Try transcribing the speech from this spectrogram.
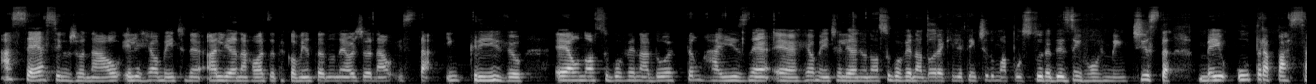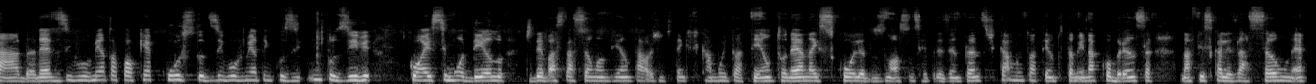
acessem o jornal, ele realmente, né, a Liana Rosa está comentando, né, o jornal está incrível é o nosso governador tão raiz, né? É, realmente, Eliane, o nosso governador aqui ele tem tido uma postura desenvolvimentista meio ultrapassada, né? Desenvolvimento a qualquer custo, desenvolvimento inclusive com esse modelo de devastação ambiental. A gente tem que ficar muito atento né, na escolha dos nossos representantes, ficar muito atento também na cobrança, na fiscalização né,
